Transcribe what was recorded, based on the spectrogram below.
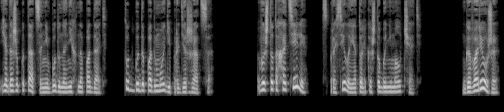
Я даже пытаться не буду на них нападать. Тут бы до подмоги продержаться. «Вы что-то хотели?» — спросила я только, чтобы не молчать. «Говорю же!»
